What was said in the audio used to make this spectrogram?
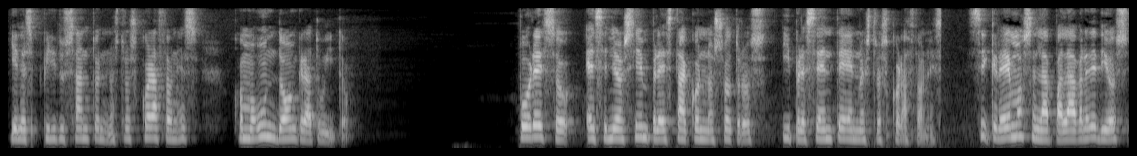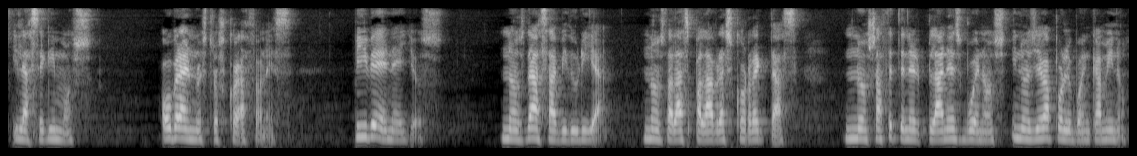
y el Espíritu Santo en nuestros corazones como un don gratuito. Por eso el Señor siempre está con nosotros y presente en nuestros corazones. Si creemos en la palabra de Dios y la seguimos, obra en nuestros corazones, vive en ellos, nos da sabiduría, nos da las palabras correctas, nos hace tener planes buenos y nos lleva por el buen camino.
